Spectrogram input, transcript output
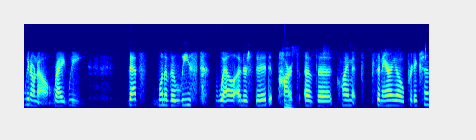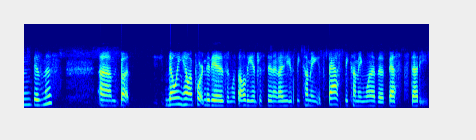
we don't know, right? We that's one of the least well understood parts of the climate scenario prediction business. Um, but knowing how important it is and with all the interest in it, I think it's becoming, it's fast becoming one of the best studied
